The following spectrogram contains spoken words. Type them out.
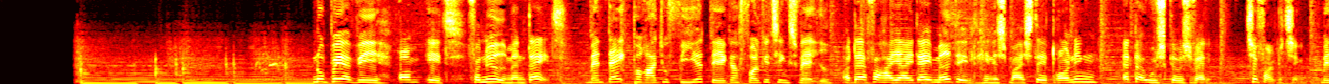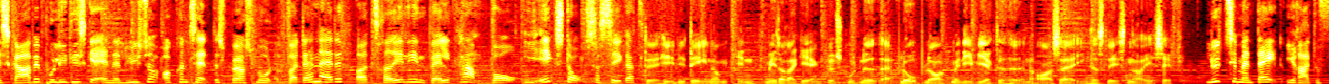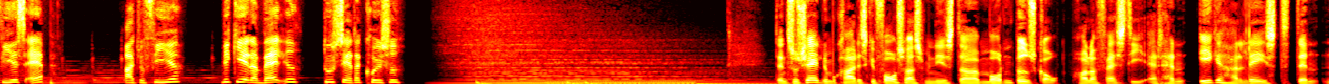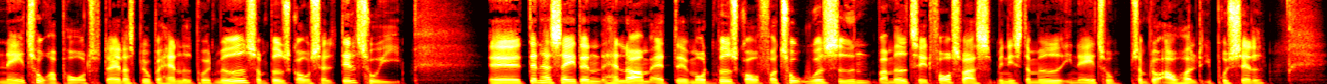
Nu beder vi om et fornyet mandat, Mandat på Radio 4 dækker Folketingsvalget og derfor har jeg i dag meddelt hendes majestæt dronningen, at der udskrives valg til Folketinget. med skarpe politiske analyser og kontante spørgsmål. Hvordan er det at træde ind i en valgkamp, hvor I ikke står så sikkert? Det hele ideen om en midterregering blev skudt ned af Blå Blok, men i virkeligheden også af Enhedslisten og SF. Lyt til Mandat i Radio 4's app. Radio 4. Vi giver dig valget. Du sætter krydset. Den socialdemokratiske forsvarsminister Morten Bødskov holder fast i, at han ikke har læst den NATO-rapport, der ellers blev behandlet på et møde, som Bødskov selv deltog i. Øh, Den her sag den handler om, at øh, Morten Bødskov for to uger siden var med til et forsvarsministermøde i NATO, som blev afholdt i Bruxelles.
